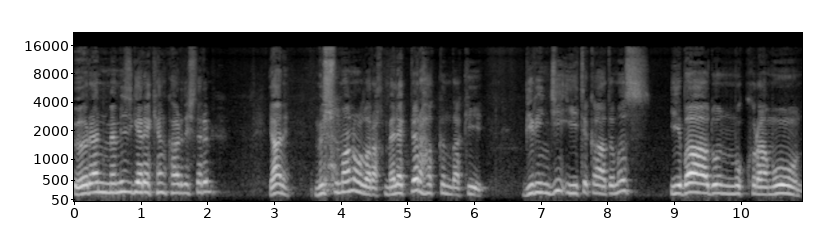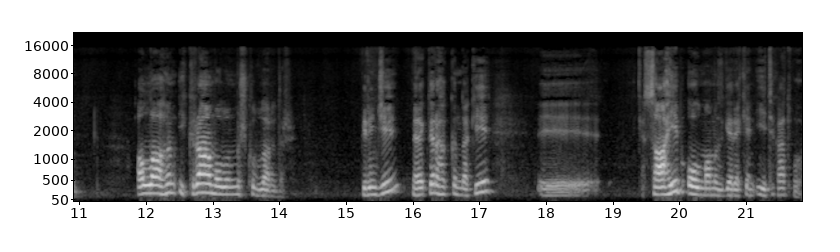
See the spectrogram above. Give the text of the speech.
öğrenmemiz gereken kardeşlerim, yani Müslüman olarak melekler hakkındaki birinci itikadımız ibadun mukramun. Allah'ın ikram olunmuş kullarıdır. Birinci melekler hakkındaki e, sahip olmamız gereken itikat bu.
